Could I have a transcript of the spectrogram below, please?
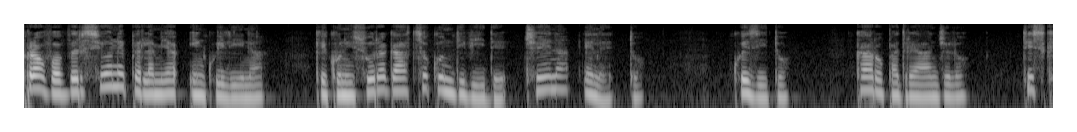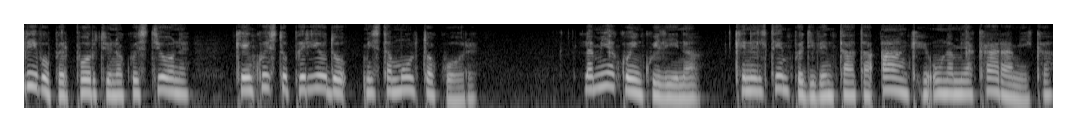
Provo avversione per la mia inquilina, che con il suo ragazzo condivide cena e letto. Quesito. Caro Padre Angelo, ti scrivo per porti una questione che in questo periodo mi sta molto a cuore. La mia coinquilina, che nel tempo è diventata anche una mia cara amica,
